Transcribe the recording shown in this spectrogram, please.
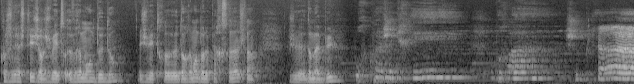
quand je vais l'acheter, genre, je vais être vraiment dedans. Je vais être euh, dans, vraiment dans le personnage, enfin, je, dans ma bulle. Pourquoi je crie Pourquoi je pleure?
